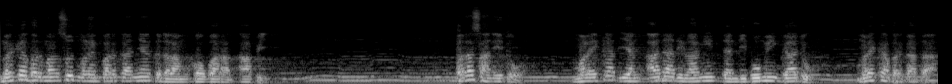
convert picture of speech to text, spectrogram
Mereka bermaksud melemparkannya ke dalam kobaran api. Pada saat itu, malaikat yang ada di langit dan di bumi gaduh. Mereka berkata,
